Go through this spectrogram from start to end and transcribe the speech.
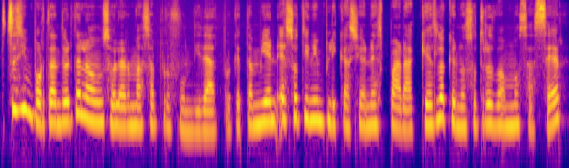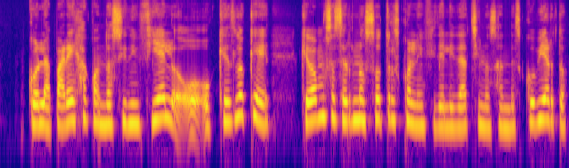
esto es importante, ahorita lo vamos a hablar más a profundidad, porque también eso tiene implicaciones para qué es lo que nosotros vamos a hacer con la pareja cuando ha sido infiel o, qué es lo que, que, vamos a hacer nosotros con la infidelidad si nos han descubierto.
